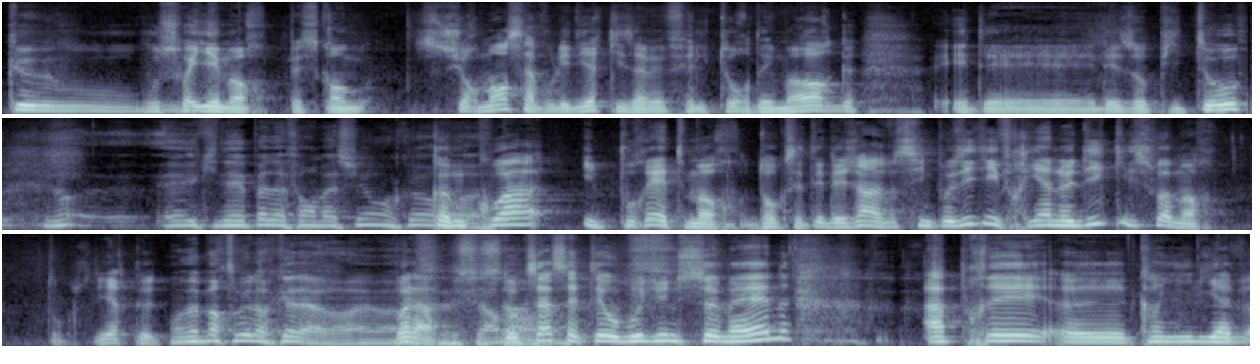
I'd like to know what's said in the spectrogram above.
que vous soyez mort. Parce que sûrement, ça voulait dire qu'ils avaient fait le tour des morgues et des, des hôpitaux. Et qui n'avait pas d'informations encore Comme euh. quoi, il pourrait être mort. Donc c'était déjà un signe positif. Rien ne dit qu'il soit mort. Donc, dire que... On n'a pas retrouvé leur cadavre. Hein. voilà. Donc ça, c'était au bout d'une semaine. Après, euh, quand il y avait,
